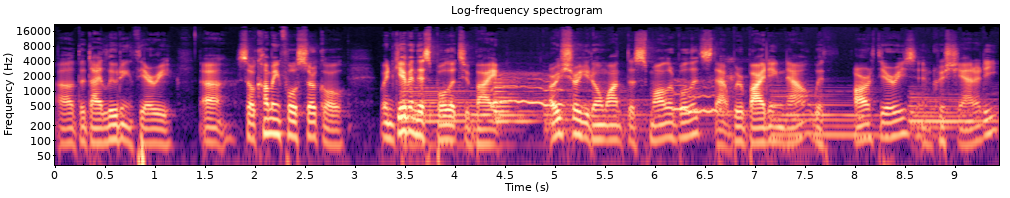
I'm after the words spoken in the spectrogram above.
uh, the diluting theory. so coming full circle, when given this bullet to bite, Are you sure you don't want the smaller bullets that we're biting now with our theories in Christianity?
